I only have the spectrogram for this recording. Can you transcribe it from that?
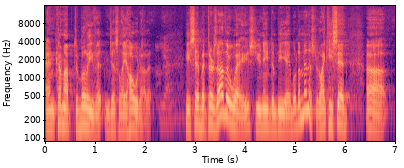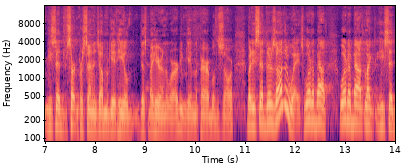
and come up to believe it and just lay hold of it. Yeah. He said, but there's other ways you need to be able to minister. Like he said, uh, he said a certain percentage of them will get healed just by hearing the word. He gave them the parable of the sower. But he said there's other ways. What about, what about like he said,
